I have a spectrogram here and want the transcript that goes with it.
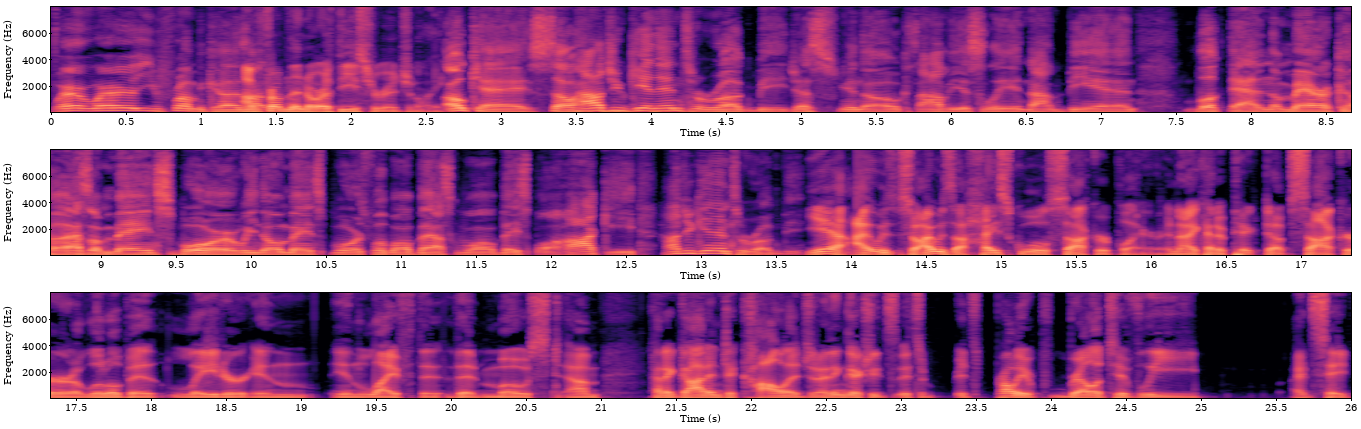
Where Where are you from? Because I'm I- from the Northeast originally. Okay, so how'd you get into rugby? Just you know, because obviously not being looked at in America as a main sport. We know main sports: football, basketball, baseball, hockey. How'd you get into rugby? Yeah, I was so I was a high school soccer player, and I kind of picked up soccer a little bit later in in life than, than most. Um, kind of got into college, and I think actually it's it's a, it's probably a relatively, I'd say,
